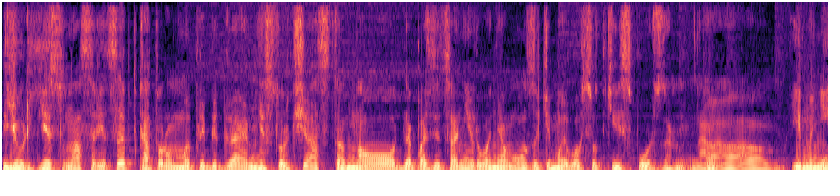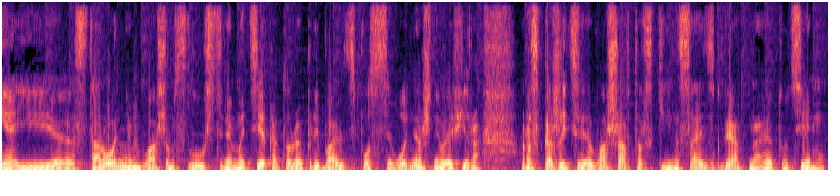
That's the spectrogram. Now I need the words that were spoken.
Юль, есть у нас рецепт, к которому мы прибегаем не столь часто, но для позиционирования музыки мы его все-таки используем. А, и мне, и сторонним вашим слушателям, и те, которые прибавятся после сегодняшнего эфира, расскажите ваш авторский инсайт, взгляд на эту тему.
